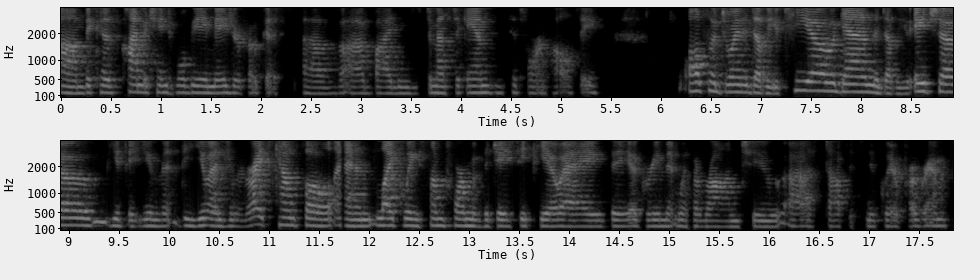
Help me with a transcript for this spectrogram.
Um, because climate change will be a major focus of uh, Biden's domestic and his foreign policy also join the WTO again, the WHO, the, the UN Human Rights Council, and likely some form of the JCPOA, the agreement with Iran to uh, stop its nuclear program.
